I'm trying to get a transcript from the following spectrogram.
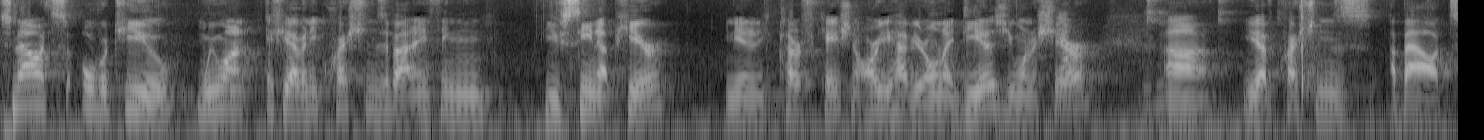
So now it's over to you. We want, if you have any questions about anything you've seen up here, you need any clarification, or you have your own ideas you want to share. Yeah. Mm-hmm. Uh, you have questions about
